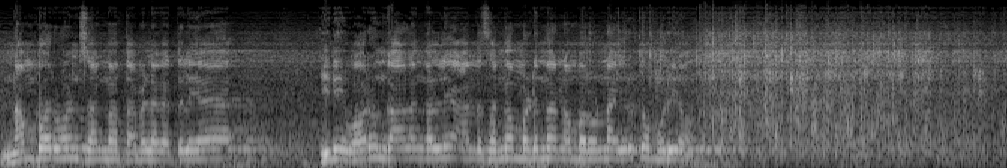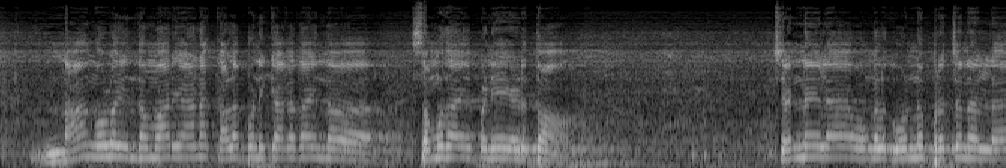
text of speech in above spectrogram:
நம்பர் ஒன் சங்கம் தமிழகத்திலேயே. இனி வருங்காலங்களிலே அந்த சங்கம் மட்டும்தான் நம்பர் ஒன்னாக இருக்க முடியும். நாங்களும் இந்த மாதிரியான களப்பணிக்காக தான் இந்த சமுதாய பணியை எடுத்தோம். சென்னையில் உங்களுக்கு ஒன்றும் பிரச்சனை இல்லை.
